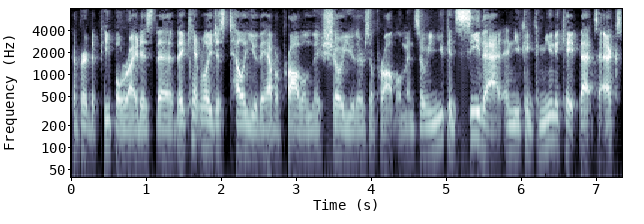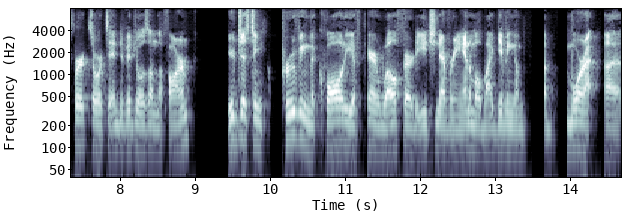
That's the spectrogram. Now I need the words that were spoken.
compared to people, right, is that they can't really just tell you they have a problem. They show you there's a problem. And so when you can see that and you can communicate that to experts or to individuals on the farm, you're just improving the quality of care and welfare to each and every animal by giving them a more uh,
